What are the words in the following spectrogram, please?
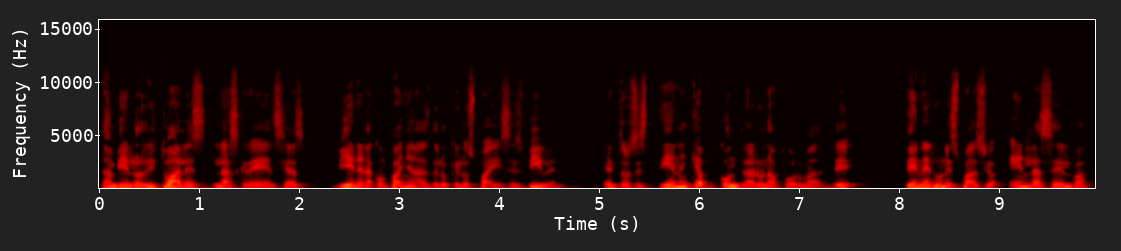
también los rituales, las creencias vienen acompañadas de lo que los países viven. Entonces tienen que encontrar una forma de tener un espacio en la selva,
